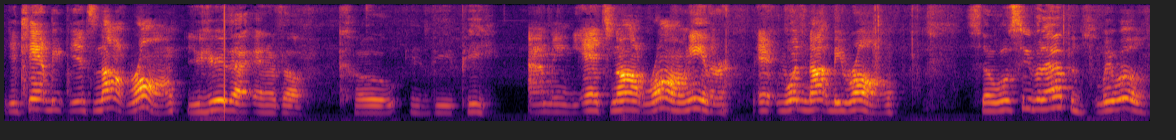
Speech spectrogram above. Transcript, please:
You can't be. It's not wrong. You hear that NFL co MVP. I mean, it's not wrong either. It would not be wrong. So we'll see what happens. We will.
